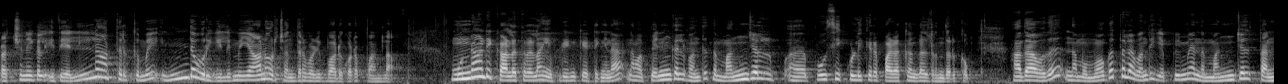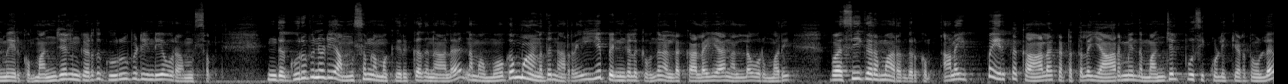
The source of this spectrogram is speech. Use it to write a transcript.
பிரச்சனைகள் இது எல்லாத்திற்குமே இந்த ஒரு எளிமையான ஒரு சந்திர வழிபாடு கூட பண்ணலாம். முன்னாடி காலத்துலலாம் எப்படின்னு கேட்டிங்கன்னா நம்ம பெண்கள் வந்து இந்த மஞ்சள் பூசி குளிக்கிற பழக்கங்கள் இருந்திருக்கும். அதாவது நம்ம முகத்தில் வந்து எப்பயுமே அந்த மஞ்சள் தன்மை இருக்கும். மஞ்சள்ங்கிறது குருவினுடைய ஒரு அம்சம். இந்த குருவினுடைய அம்சம் நமக்கு இருக்கிறதுனால நம்ம முகமானது நிறைய பெண்களுக்கு வந்து நல்ல கலையாக நல்ல ஒரு மாதிரி வசீகரமாக இருந்திருக்கும். ஆனால் இப்போ இருக்க காலகட்டத்தில் யாருமே இந்த மஞ்சள் பூசி குளிக்கிறதும் இல்லை.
